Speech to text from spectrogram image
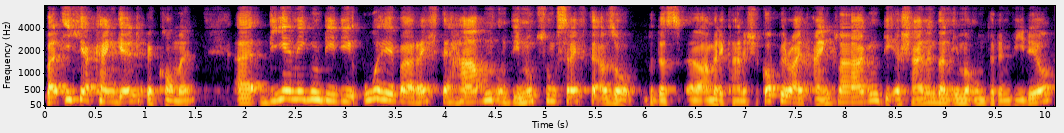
Weil ich ja kein Geld bekomme. Äh, diejenigen, die die Urheberrechte haben und die Nutzungsrechte, also das äh, amerikanische Copyright einklagen, die erscheinen dann immer unter dem Video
